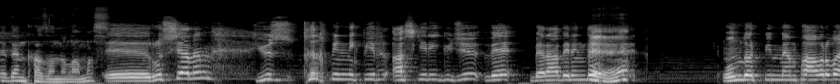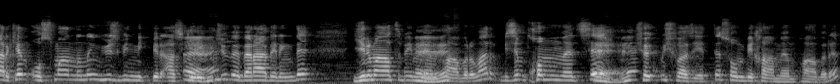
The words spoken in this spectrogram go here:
Neden kazanılamaz? ee, Rusya'nın 140 binlik bir askeri gücü ve beraberinde Ee, 14 bin manpower varken Osmanlı'nın 100 binlik bir askeri Ee? gücü ve beraberinde 26 bin Evet. manpower var. Bizim Commonwealth ise Ee? çökmüş vaziyette son bir K manpower'ı.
